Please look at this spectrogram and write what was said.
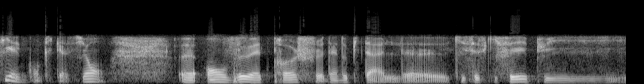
s'il y a une complication, euh, on veut être proche d'un hôpital euh, qui sait ce qu'il fait, puis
